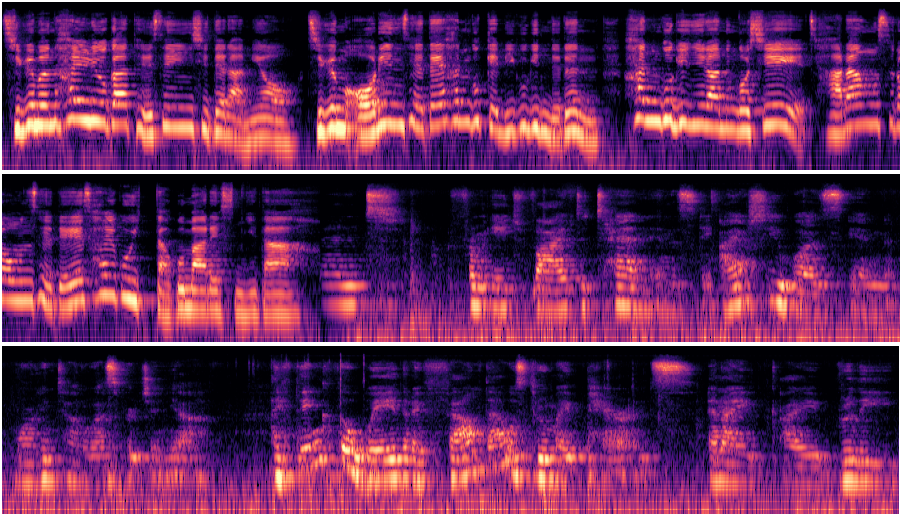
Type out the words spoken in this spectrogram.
지금은 한류가 대세인 시대라며 지금 어린 세대 한국계 미국인들은 한국인이라는 것이 자랑스러운 세대에 살고 있다고 말했습니다. From age 5 to 10 in the state. I actually was in Morgantown, West Virginia. I think the way that I found that was through my parents. And I, I really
